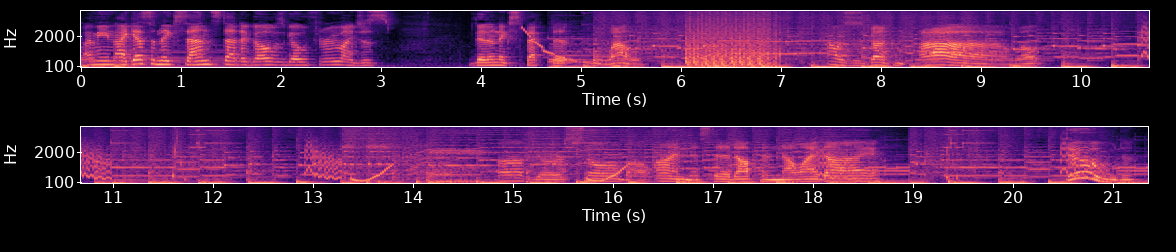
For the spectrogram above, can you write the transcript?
I mean, I guess it makes sense that the goes go through, I just didn't expect it. Oh, wow. I was just gonna come... Ah, well. Of your snowball, I messed it up and now I die. Dude!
